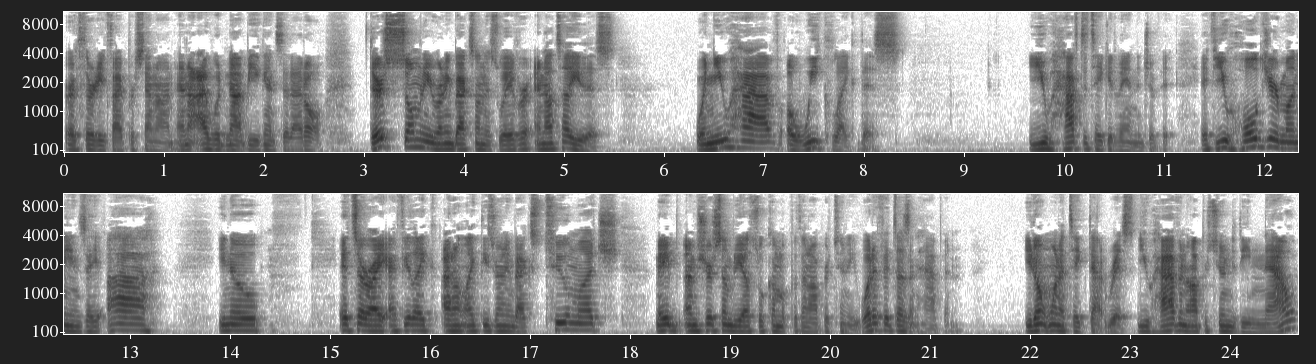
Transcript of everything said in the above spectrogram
or 35% on, and I would not be against it at all. There's so many running backs on this waiver, and I'll tell you this. When you have a week like this, you have to take advantage of it. If you hold your money and say, ah, you know, it's all right. I feel like I don't like these running backs too much. Maybe I'm sure somebody else will come up with an opportunity. What if it doesn't happen? You don't want to take that risk. You have an opportunity now.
